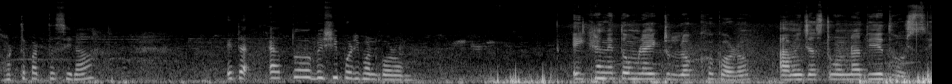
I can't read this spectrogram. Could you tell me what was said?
ধরতে পারতেছি না। এটা এত বেশি পরিমাণ গরম। এইখানে তোমরা একটু লক্ষ্য করো আমি জাস্ট ওড়না দিয়ে ধরছি।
